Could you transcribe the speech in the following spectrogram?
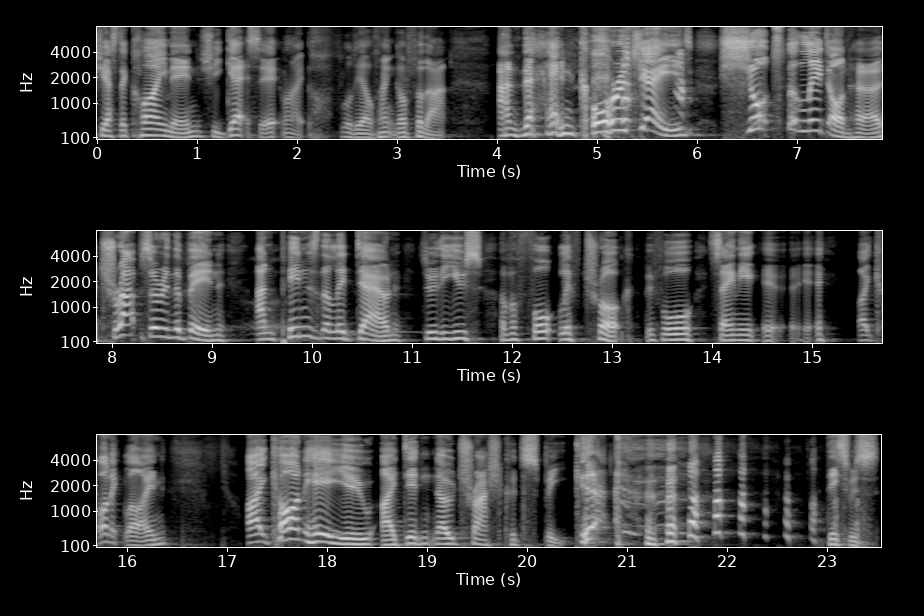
she has to climb in. She gets it. Like, oh, bloody hell, thank God for that. And then Cora Jade shuts the lid on her, traps her in the bin, and pins the lid down through the use of a forklift truck before saying the uh, uh, iconic line I can't hear you. I didn't know trash could speak. this was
